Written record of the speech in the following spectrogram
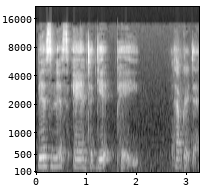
business and to get paid. Have a great day.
